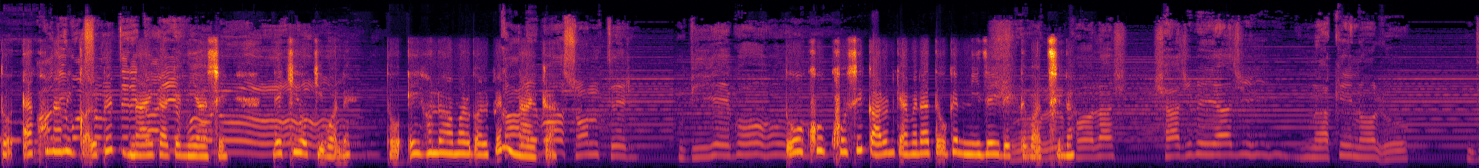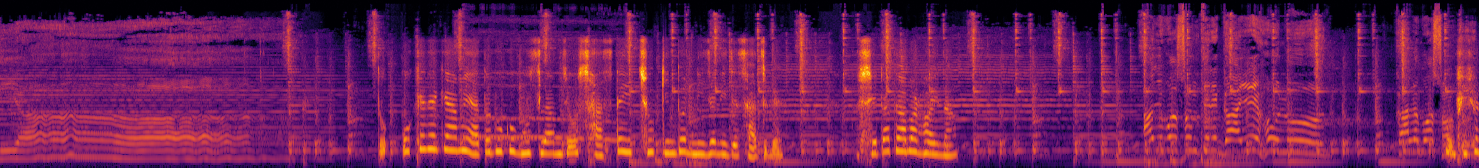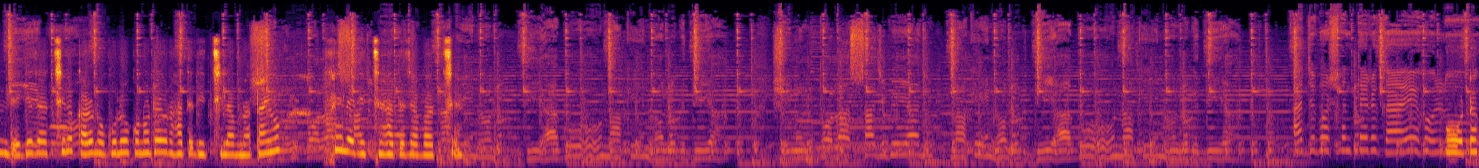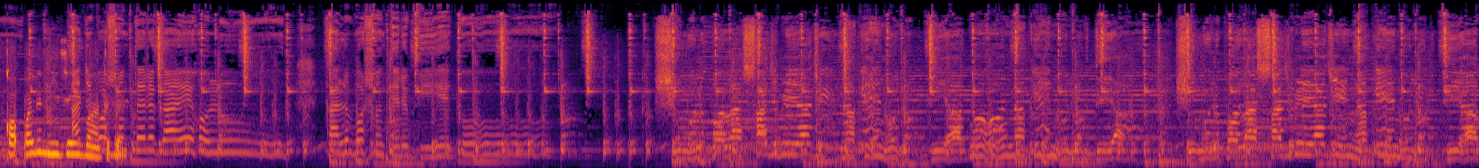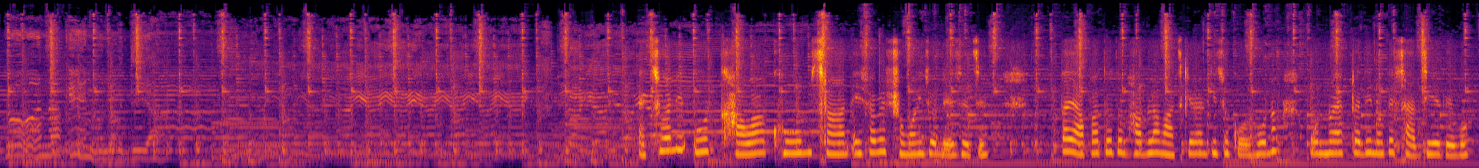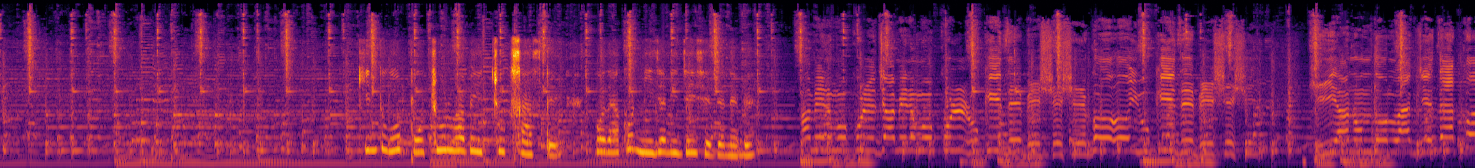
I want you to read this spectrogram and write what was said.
তো এখন আমি গল্পের নায়িকাকে নিয়ে আসি। দেখি ও কি বলে। তো এই হলো আমার গল্পের নায়িকা। তো খুব খুশি কারণ ক্যামেরাতে ওকে নিজেই দেখতে পাচ্ছি না। সাজবে আজি নাকি নলোক দিয়া তো ওকে দেখে আমি এতটুকু বুঝলাম যে ও সাজতে ইচ্ছুক, কিন্তু নিজে নিজে সাজবে। সেটা তো আবার হয় না। ও ভীষণ রেগে যাচ্ছিল কারণ ওগুলো কোনোটাই ওর হাতে দিচ্ছিলাম না। তাই ও ফেলে দিচ্ছে হাতে যা পাচ্ছে দিয়া গো নাকে নলক দিয়া। শিমুল পলা সাজবে আজ নাকে নলক দিয়া গো নাকে নলক দিয়া। আজ বসন্তের গায়ে ও ওটা কপালে নিজেই বাঁধবে। বসন্তের গায়ে হলুদ। কাল বসন্তের বিয়ে গো। শিমুল পলা সাজবে আজ। নাকে নলুক দিয়া গো নাকে নলুক দিয়া। শিমুল পলা সাজবে আজি। নাকে নলুক দিয়া গো নাকে নলুক দিয়া। অ্যাকচুয়ালি ওর খাওয়া, ঘুম, স্নান এসবের সময় চলে এসেছে। তাই আপাতত ভাবলাম আজকের আর কিছু করব না। অন্য একটা দিন ওকে সাজিয়ে দেব। কিন্তু ও প্রচুরভাবে ইচ্ছুক সাজতে ও দেখো নিজে নিজেই সেজে নেবে। আমের মুকুল, জামের মুকুল লুকি দেবে শেষে গো ইউকি দেবে শেষে। কি আনন্দ লাগছে দেখো।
